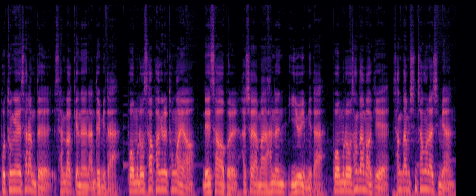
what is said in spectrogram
보통의 사람들 삶밖에는 안 됩니다. 보험으로 사업하기를 통하여 내 사업을 하셔야만 하는 이유입니다. 보험으로 상담하기에 상담 신청을 하시면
